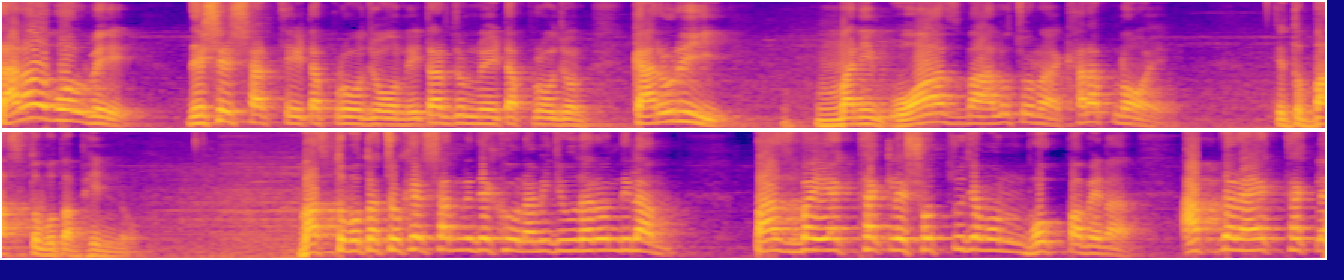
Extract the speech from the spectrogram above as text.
তারাও বলবে, দেশের স্বার্থে এটা প্রয়োজন, এটার জন্য এটা প্রয়োজন। কারোরই মানে ওয়াজ বা আলোচনা খারাপ নয়, কিন্তু বাস্তবতা ভিন্ন। বাস্তবতা চোখের সামনে দেখুন, আমি যে উদাহরণ দিলাম, পাঁচ বাই এক থাকলে শত্রু যেমন ভোগ পাবে না, আপনারা এক থাকলে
